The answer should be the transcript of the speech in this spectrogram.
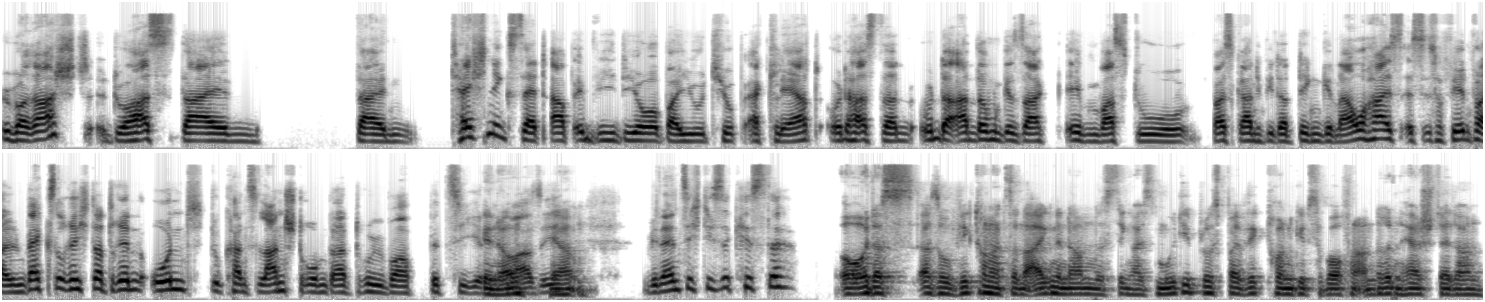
überrascht. Du hast dein, dein Technik-Setup im Video bei YouTube erklärt und hast dann unter anderem gesagt, eben was du, weiß gar nicht, wie das Ding genau heißt. Es ist auf jeden Fall ein Wechselrichter drin und du kannst Landstrom darüber beziehen genau, quasi. Ja. Wie nennt sich diese Kiste? Oh, das, also Victron hat seinen eigenen Namen. Das Ding heißt Multiplus bei Victron, gibt es aber auch von anderen Herstellern.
